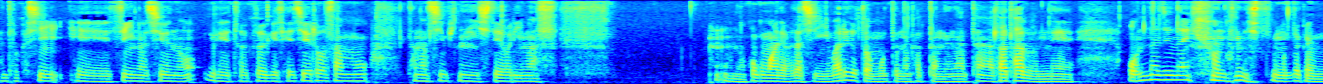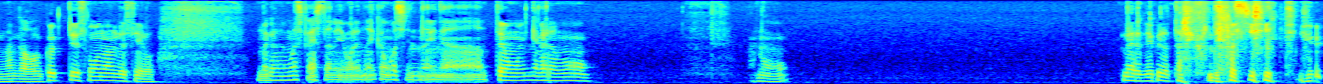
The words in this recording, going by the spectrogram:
私、えー、次の週の、えー、と黒木清十郎さんも楽しみにしております。あのここまで私言われると思ってなかったんでなたた多分ね同じ内容の質問とかになんか送ってそうなんですよ。だからもしかしたら言われないかもしんないなーって思いながらもあのなるべくだったら読んでほしいっていう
